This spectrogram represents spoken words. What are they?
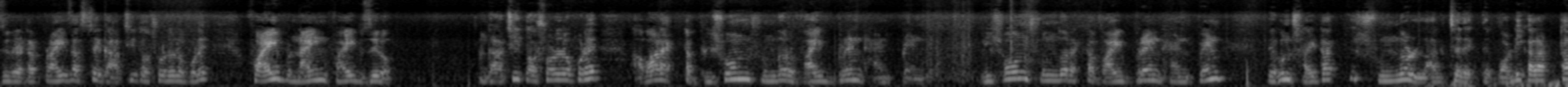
জিরো এটার প্রাইস আসছে গাছি তসরের ওপরে ফাইভ নাইন ফাইভ জিরো গাছি তসরের ওপরে আবার একটা ভীষণ সুন্দর ভাইব্রেন্ট হ্যান্ড পেন্ট ভীষণ সুন্দর একটা ভাইব্রেন্ট হ্যান্ড পেন্ট দেখুন, শাড়িটা কি সুন্দর লাগছে দেখতে। বডি কালারটা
